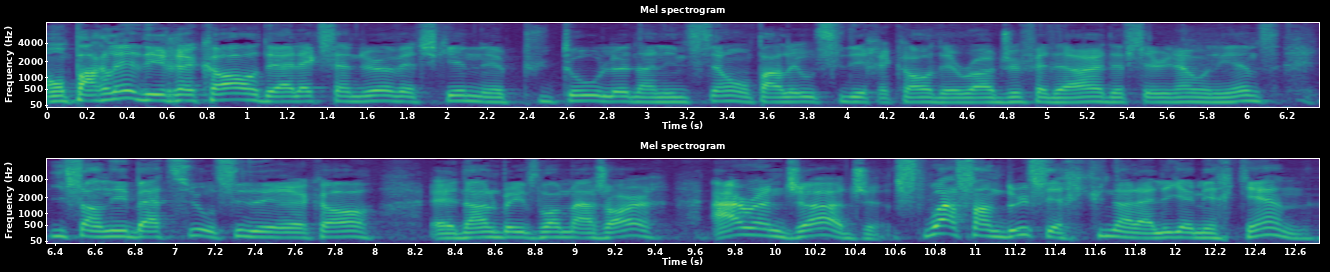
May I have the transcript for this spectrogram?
On parlait des records de Alexander Ovechkin euh, plus tôt là, dans l'émission. On parlait aussi des records de Roger Federer, de Serena Williams. Il s'en est battu aussi des records euh, dans le baseball majeur. Aaron Judge, 62 circuits dans la Ligue américaine.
